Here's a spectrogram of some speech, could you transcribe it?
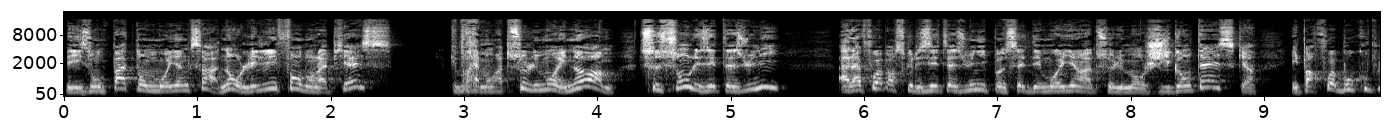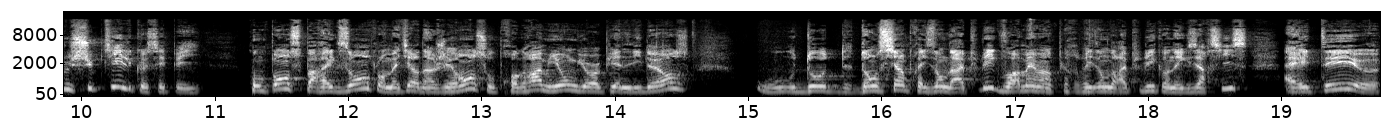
et ils n'ont pas tant de moyens que ça. Non, l'éléphant dans la pièce, vraiment absolument énorme, ce sont les États-Unis à la fois parce que les États-Unis possèdent des moyens absolument gigantesques et parfois beaucoup plus subtils que ces pays. Qu'on pense par exemple en matière d'ingérence au programme Young European Leaders, d'autres d'anciens présidents de la République, voire même un président de la République en exercice, a été, euh,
